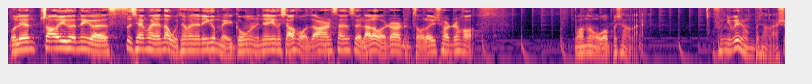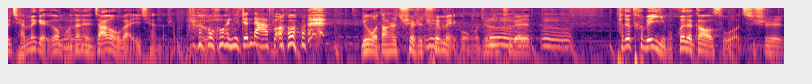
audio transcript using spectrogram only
我连招一个那个四千块钱到五千块钱的一个美工，人家一个小伙子二十三岁来了我这儿走了一圈之后，王总我不想来。我说你为什么不想来？是钱没给够吗？我再给你加个五百一千的什么的。哇，你真大方。因为我当时确实缺美工，我觉得特别，嗯，他就特别隐晦的告诉我，其实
